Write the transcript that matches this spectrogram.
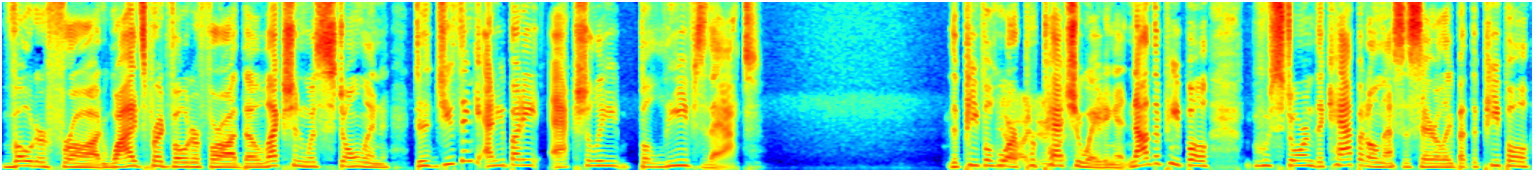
voter fraud, widespread voter fraud, the election was stolen, do, do you think anybody actually believes that? The people who Yeah, are I do. I perpetuating it, not the people who stormed the Capitol necessarily, but the people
